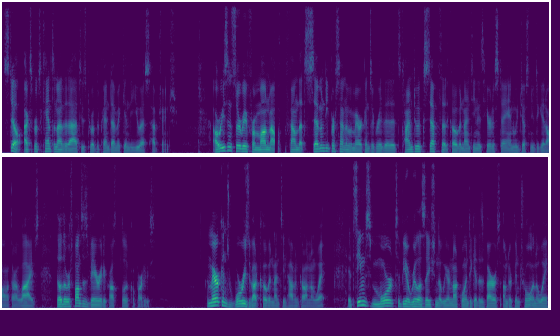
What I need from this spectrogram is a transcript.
Still, experts can't deny that attitudes toward the pandemic in the US have changed. A recent survey from Monmouth found that 70% of Americans agree that it's time to accept that COVID 19 is here to stay and we just need to get on with our lives, though the responses varied across political parties. Americans' worries about COVID 19 haven't gone away. It seems more to be a realization that we are not going to get this virus under control in a way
